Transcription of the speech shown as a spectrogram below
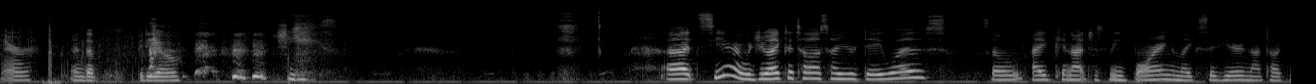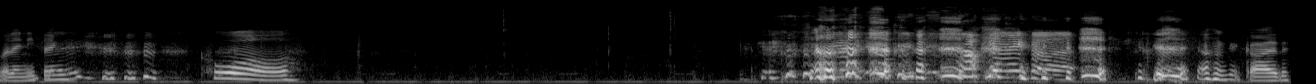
there in the video. Jeez. Uh, Sierra, would you like to tell us how your day was? So I cannot just be boring and like sit here and not talk about anything. Okay. Cool. okay. uh, oh my god.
